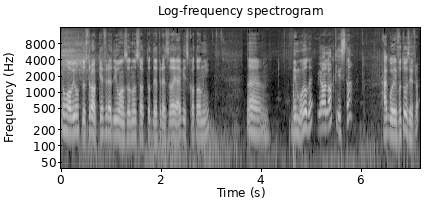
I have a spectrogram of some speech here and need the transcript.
Nå har vi åtte strake. Freddy Johansson har sagt at det presset har jeg. Vi skal ta ni. Eh, vi må jo det. Vi har lagt lista. Her går vi for tosifra.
